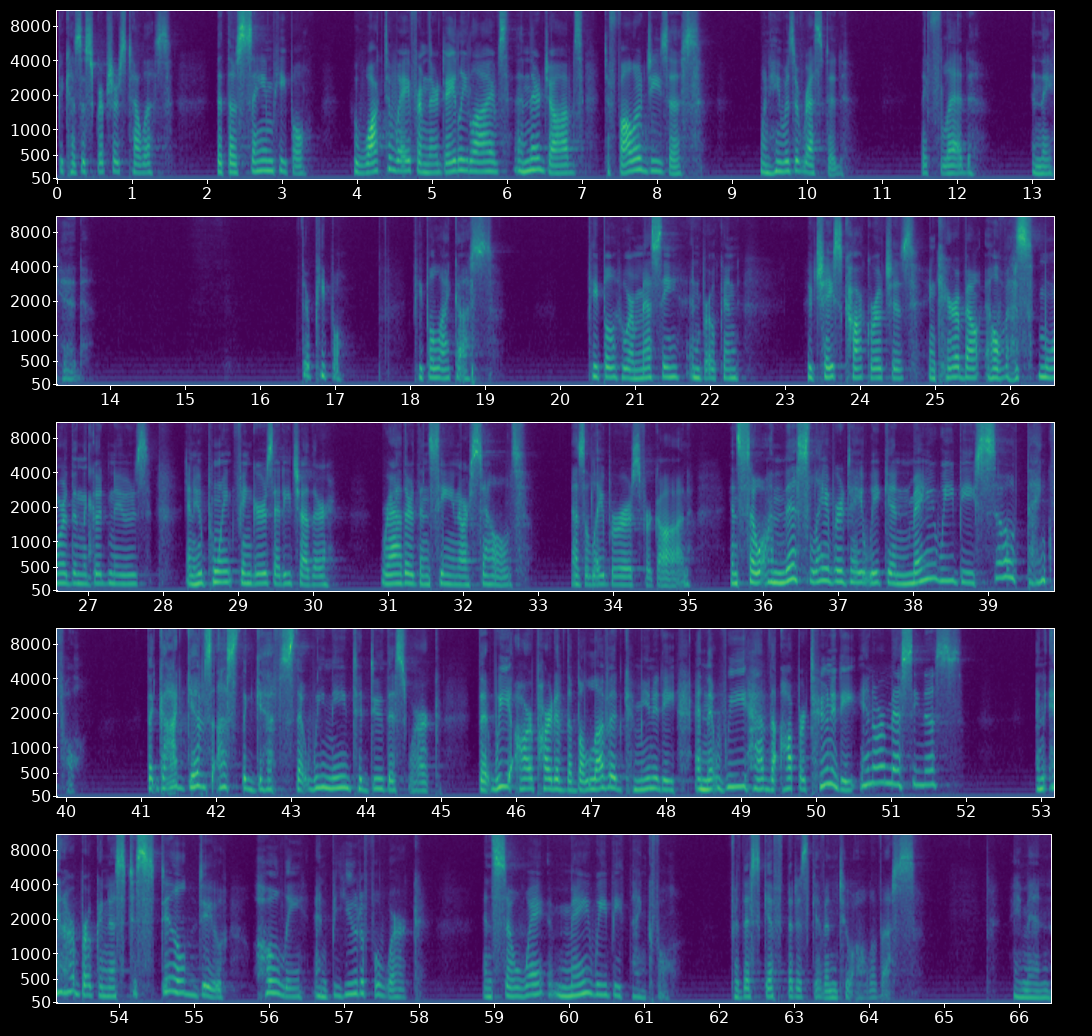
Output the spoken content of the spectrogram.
because the scriptures tell us, that those same people who walked away from their daily lives and their jobs to follow Jesus when he was arrested, they fled and they hid. They're people, people like us, people who are messy and broken, who chase cockroaches and care about Elvis more than the good news, and who point fingers at each other rather than seeing ourselves as laborers for God. And so on this Labor Day weekend, may we be so thankful that God gives us the gifts that we need to do this work that we are part of the beloved community and that we have the opportunity in our messiness and in our brokenness to still do holy and beautiful work. And so may we be thankful for this gift that is given to all of us. Amen.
